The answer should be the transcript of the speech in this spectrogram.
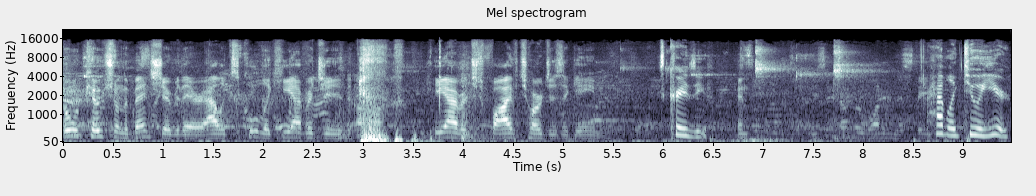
the old coach on the bench over there, Alex Kulik, he averaged uh, he averaged five charges a game. It's crazy. And I have like two a year.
